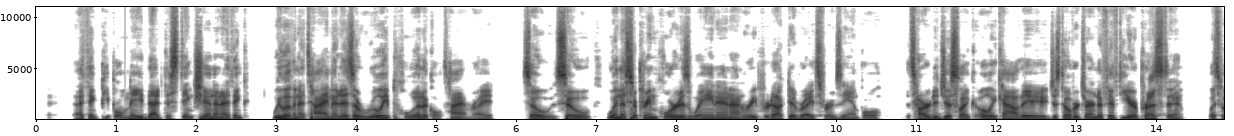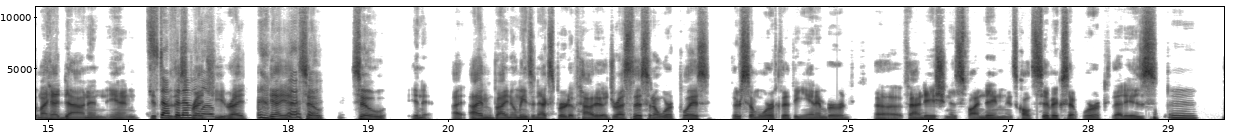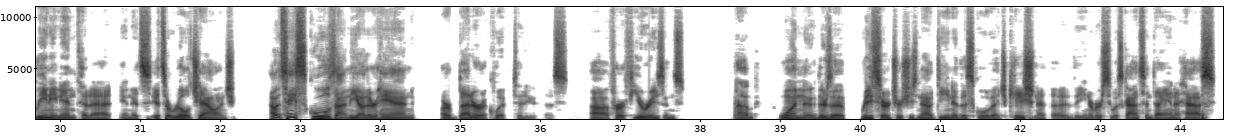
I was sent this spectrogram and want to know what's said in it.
I think people made that distinction, and I think we live in a time. It is a really political time, right? So so when the Supreme Court is weighing in on reproductive rights, for example, it's hard to just like, holy cow, they just overturned a 50 year precedent. Let's put my head down and and get Stuff through the spreadsheet, right? Yeah, yeah. So so in I, I'm by no means an expert of how to address this in a workplace. There's some work that the Annenberg uh, Foundation is funding. It's called Civics at Work. That is Mm. leaning into that, and it's it's a real challenge. I would say schools, on the other hand, are better equipped to do this uh, for a few reasons. Um, one, there's a researcher. She's now dean of the School of Education at the, the University of Wisconsin, Diana Hess,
